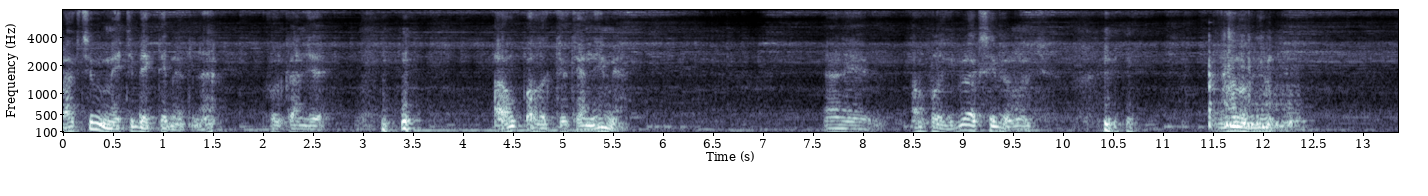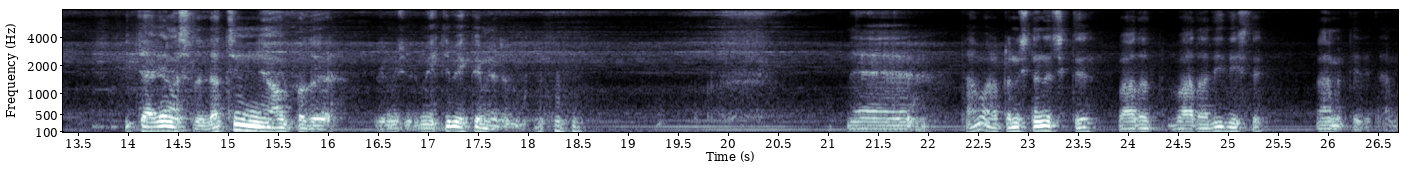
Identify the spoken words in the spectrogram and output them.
Rockçı bir Mehdi beklemiyordun ha Furkancı. Avrupalı kökenliyim ya. Yani Avrupalı gibi rock seviyorum evet. ne yapabilirim? İtalyan asıllı, Latin Avrupalı bir Mehdi beklemiyordum. Ee, tamam Arapların içinden de çıktı. Bağdat, Bağdadi'ydi işte. Rahmetliydi tamam.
